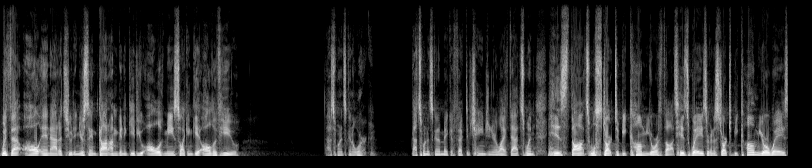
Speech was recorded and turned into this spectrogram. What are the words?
with that all in attitude and you're saying, God, I'm going to give you all of me so I can get all of you, that's when it's going to work. That's when it's going to make effective change in your life. That's when his thoughts will start to become your thoughts. His ways are going to start to become your ways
